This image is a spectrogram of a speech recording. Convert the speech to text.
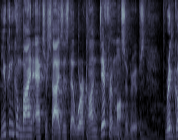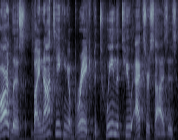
you can combine exercises that work on different muscle groups. Regardless, by not taking a break between the two exercises,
